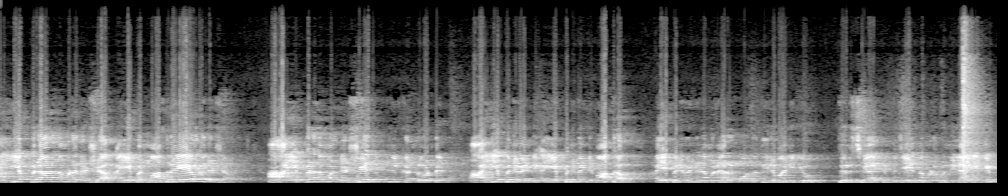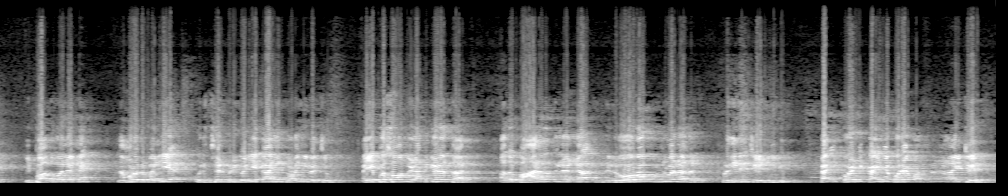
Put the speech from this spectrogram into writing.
അയ്യപ്പനാണ് നമ്മുടെ രക്ഷ അയ്യപ്പൻ മാത്രമേ ഉള്ളൂ രക്ഷ ആ അയ്യപ്പനെ നമ്മൾ രക്ഷയെന്ന് മുന്നിൽ കണ്ടുകൊണ്ട് ആ അയ്യപ്പന് വേണ്ടി അയ്യപ്പന് വേണ്ടി മാത്രം അയ്യപ്പന് വേണ്ടി നമ്മൾ ഇറങ്ങുമെന്ന് തീരുമാനിക്കൂ. തീർച്ചയായിട്ടും വിജയം നമ്മുടെ മുന്നിലായിരിക്കും. ഇപ്പൊ അതുപോലെ തന്നെ നമ്മളൊരു വലിയ ഒരു ഒരു വലിയ കാര്യം തുടങ്ങി വെച്ചു. അയ്യപ്പസ്വാമിയുടെ അനുഗ്രഹത്താൽ അത് ഭാരതത്തിലല്ല ഇന്ന് ലോകം മുഴുവൻ അത് പ്രതിനിധി ചെയ്തിരിക്കുന്നു. കഴി- കഴിഞ്ഞ കഴിഞ്ഞ കുറെ വർഷങ്ങളായിട്ട്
